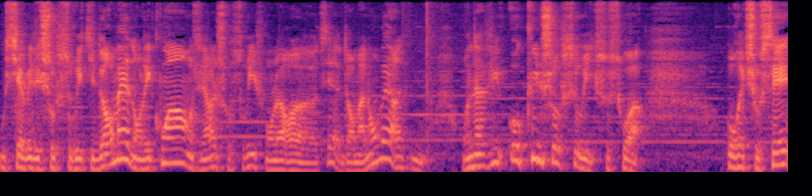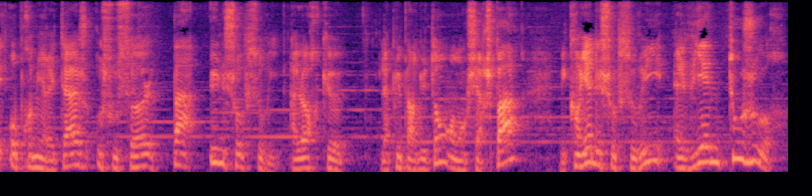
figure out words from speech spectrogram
ou s'il y avait des chauves-souris qui dormaient dans les coins. En général, les chauves-souris font leur. Euh, tu sais, elles dorment à l'envers. On n'a vu aucune chauve-souris, que ce soit au rez-de-chaussée, au premier étage, au sous-sol, pas une chauve-souris. Alors que la plupart du temps, on n'en cherche pas, mais quand il y a des chauves-souris, elles viennent toujours.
